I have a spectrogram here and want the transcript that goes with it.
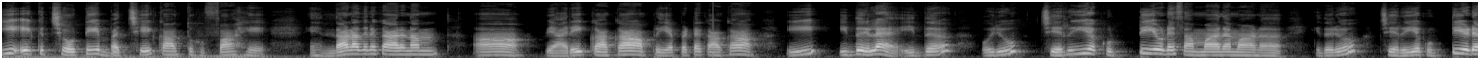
ഈ ഏക്ക് ചോട്ടേ ബച്ചേ കാ തുഹഫ ഹേ. എന്താണ് അതിന് കാരണം? ആ പ്യാരി കാക്ക പ്രിയപ്പെട്ട കാക്ക ഈ ഇത് അല്ലേ ഇത് ഒരു ചെറിയ കുട്ടിയുടെ സമ്മാനമാണ്. ഇതൊരു ചെറിയ കുട്ടിയുടെ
